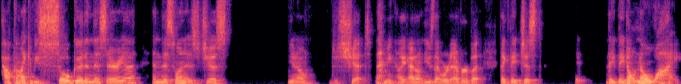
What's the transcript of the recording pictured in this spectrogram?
How come I can be so good in this area and this one is just, you know, just shit. I mean, like I don't use that word ever, but like they just they they don't know why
